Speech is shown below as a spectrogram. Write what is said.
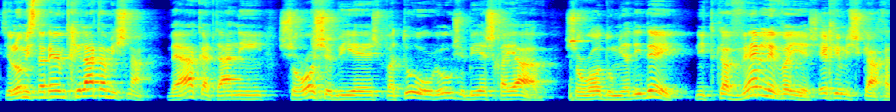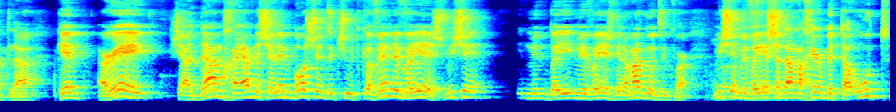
זה לא מסתדר עם תחילת המשנה. והקטני שורו שבייש פטור והוא שבייש חייב, שורו דום ידידי. נתכוון לבייש, איך היא משכחת לה? כן, הרי כשאדם חייב לשלם בושת זה כשהוא התכוון לבייש. מי שמבייש, ולמדנו את זה כבר, מי שמבייש אדם אחר בטעות,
